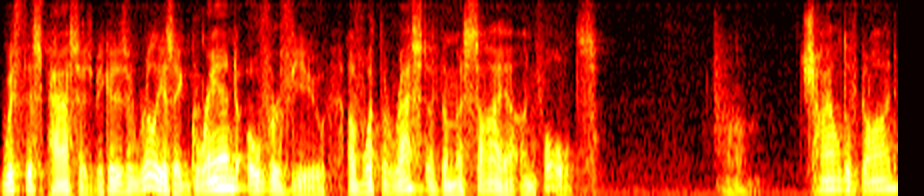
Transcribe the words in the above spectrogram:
with this passage because it really is a grand overview of what the rest of the Messiah unfolds. Um, child of God,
